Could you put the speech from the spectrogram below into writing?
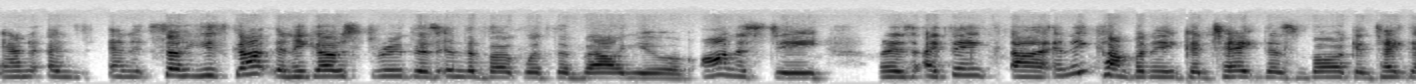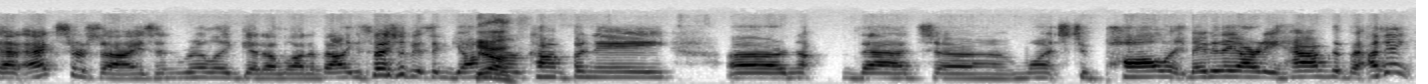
and and and so he's got and he goes through this in the book with the value of honesty but i think uh, any company could take this book and take that exercise and really get a lot of value especially if it's a younger yeah. company uh, that uh, wants to polish maybe they already have the i think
